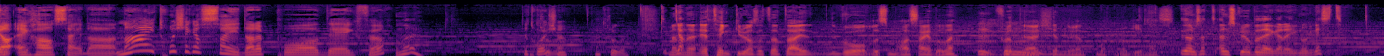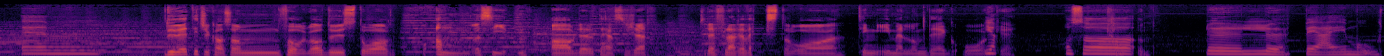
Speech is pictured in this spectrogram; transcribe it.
Ja, jeg har seida Nei, jeg tror ikke jeg har seida det på deg før. Nei, Det tror jeg ikke. jeg tror det. Men Ja. eh, jeg tenker uansett at det er Våle som har seida det. Mm. For at jeg kjenner jo igjen magien hans. Uansett, ønsker du å bevege deg noe, Gnist? Um, Du vet ikke hva som foregår. Du står på andre siden av det dette her som skjer. Så det er flere vekster og ting imellom deg og Ja. eh, og så kampen. løper jeg mot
